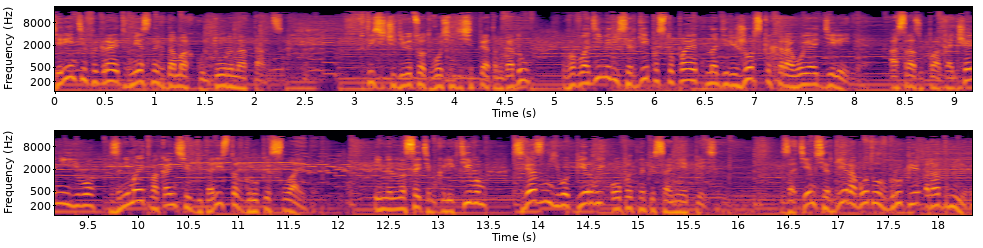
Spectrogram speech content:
Терентьев играет в местных домах культуры на танцах. В 1985 году во Владимире Сергей поступает на дирижерско-хоровое отделение, а сразу по окончании его занимает вакансию гитариста в группе «Слайды». Именно с этим коллективом связан его первый опыт написания песен. Затем Сергей работал в группе «Радмир»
